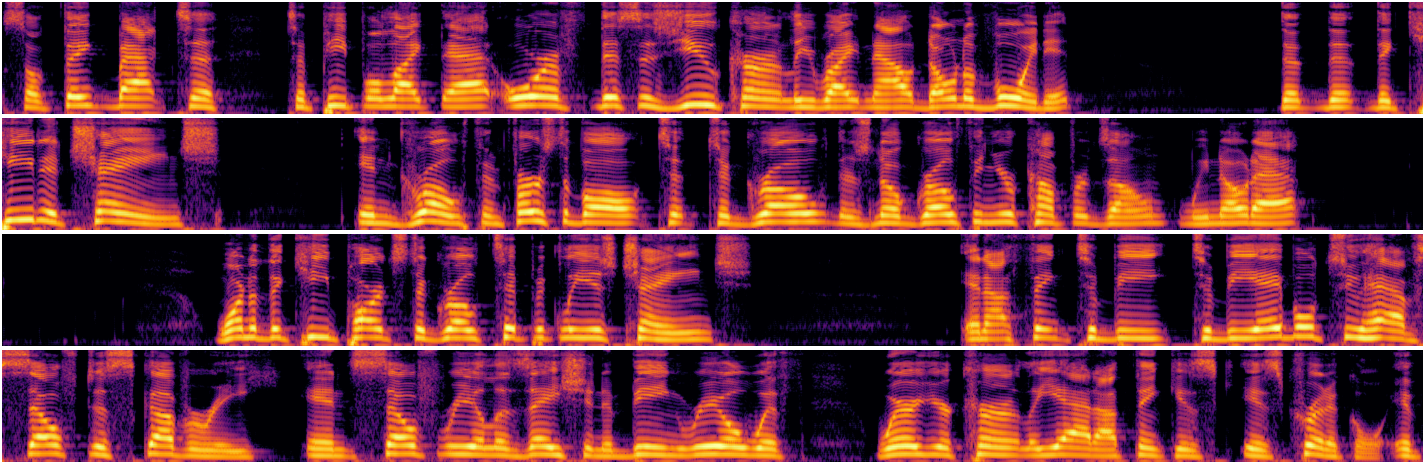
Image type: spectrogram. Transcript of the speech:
So think back to, to people like that, or if this is you currently right now, don't avoid it. The, the, the key to change in growth, and first of all, to, to grow, there's no growth in your comfort zone. We know that. One of the key parts to growth typically is change and I think to be to be able to have self-discovery and self-realization and being real with where you're currently at, I think is is critical. If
